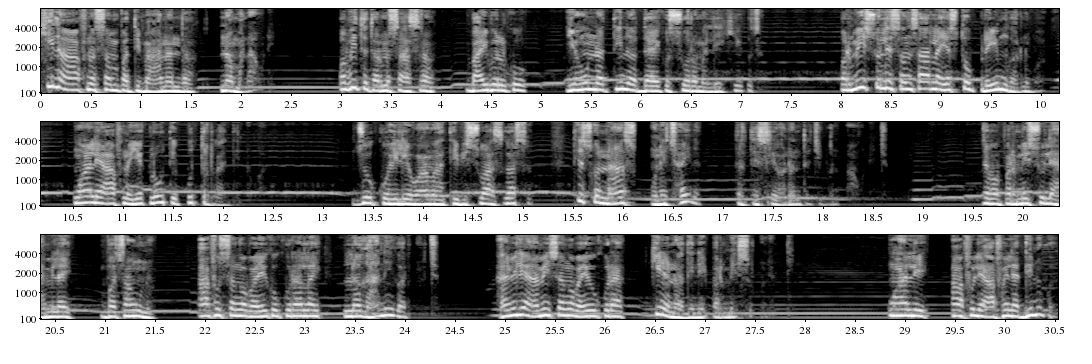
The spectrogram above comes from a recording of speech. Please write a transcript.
किन आफ्नो सम्पत्तिमा आनन्द नमनाउने? पवित्र धर्मशास्त्र बाइबलको यहुन्ना तीन अध्यायको स्वरमा लेखिएको छ। परमेश्वरले संसारलाई यस्तो प्रेम गर्नुभयो। उहाँले आफ्नो एकलौते पुत्रलाई दिनुभयो। जो कोहीले उहाँमाथि विश्वास गर्छ त्यसको नाश हुने छैन तर त्यसले अनन्त जीवन पाउनेछ जब परमेश्वरले हामीलाई बचाउन आफूसँग भएको कुरालाई लगानी गर्नुहुन्छ हामीले हामीसँग भएको कुरा किन नदिने परमेश्वरको निम्ति उहाँले आफूले आफैलाई दिनुभयो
